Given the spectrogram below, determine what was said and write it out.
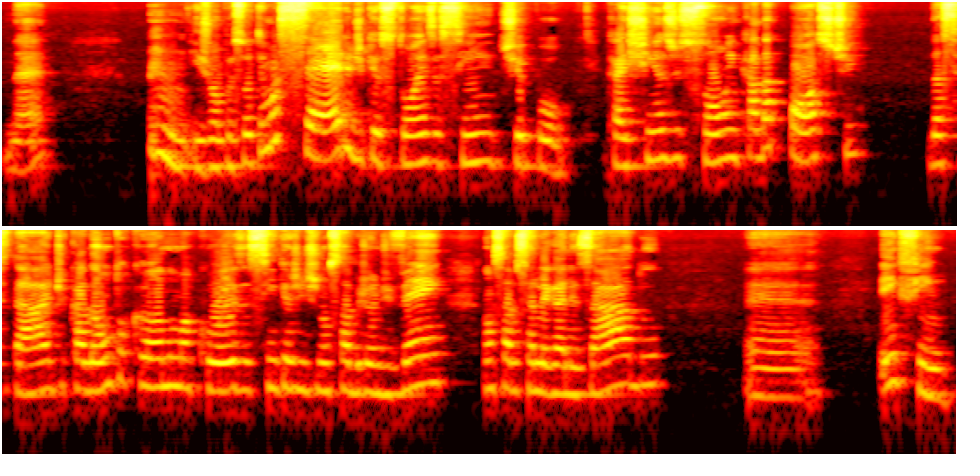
né? E João Pessoa tem uma série de questões assim, tipo caixinhas de som em cada poste da cidade, cada um tocando uma coisa assim que a gente não sabe de onde vem, não sabe se é legalizado, é... enfim.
